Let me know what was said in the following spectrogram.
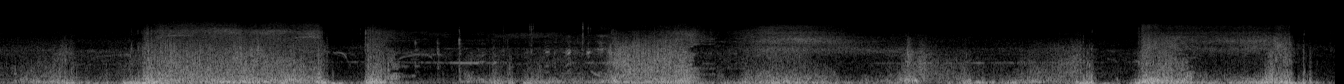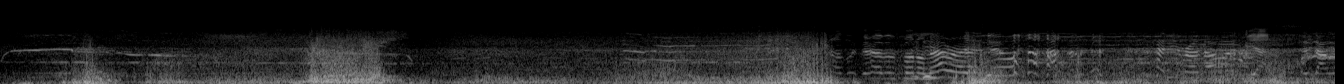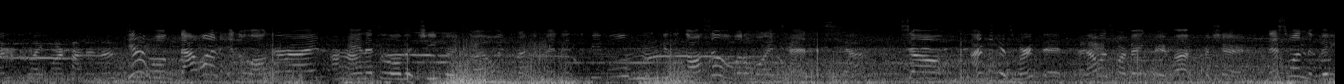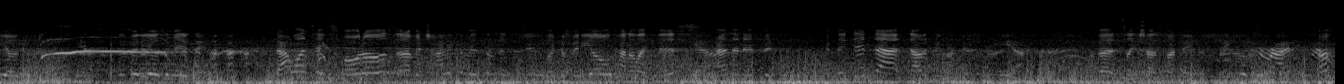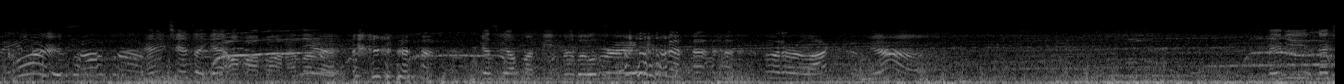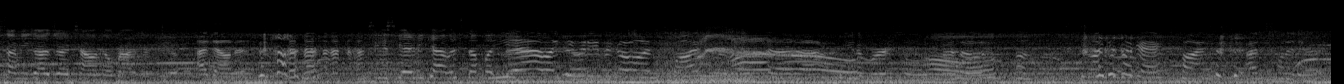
Sounds like they're having fun on that ride too. Have you rode that one? yes. Is that one like more fun than this? Yeah, well, that one is a longer ride Uh-huh. and it's a little bit cheaper, so I always recommend it to people because it's also a little more intense. Yeah. So I think it's worth it. That one's more bang for your buck for sure. This one, the video's the best. The video's amazing. that one takes photos, and I've been trying to convince them to do like a video kind of like this. Yeah. And then if it if they did that, that would be my favorite. Yeah. But slingshot's my favorite. Thank you for riding with Of me. course. This is awesome. Any chance I get, I'll hop on. I love Yes. it. Gets me off my feet for a little too. Right. a little relaxation. yeah. Maybe next time you guys are in town, he'll ride with you. I doubt it. You scaredy cat with stuff like this? yeah, like he would even go on slides with us at uh, Universal. Aw. So. like it's okay, fine. I just want to do it.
